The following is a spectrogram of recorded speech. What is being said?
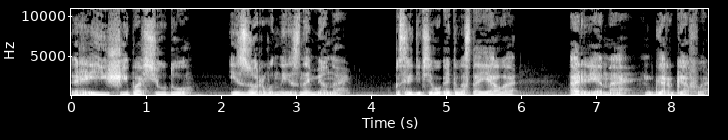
реющие повсюду изорванные знамена. Посреди всего этого стояла арена Гаргафа.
